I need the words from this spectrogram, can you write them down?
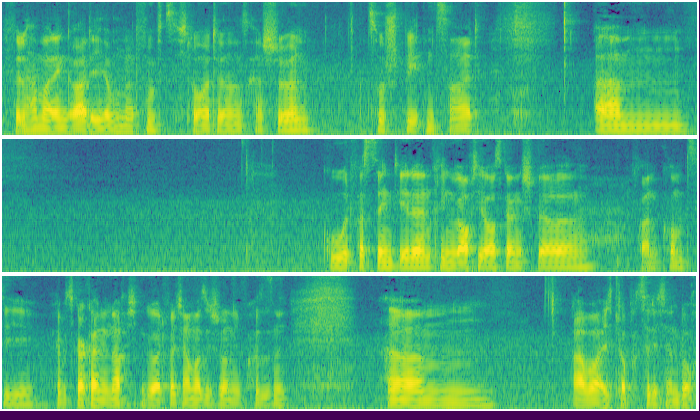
wie viel haben wir denn gerade hier? 150 Leute, sehr schön. Zur späten Zeit. Ähm, gut, was denkt ihr denn? Kriegen wir auch die Ausgangssperre? Wann kommt sie? Ich habe jetzt gar keine Nachrichten gehört, vielleicht haben wir sie schon, ich weiß es nicht. Ähm, aber ich glaube, das hätte ich dann doch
